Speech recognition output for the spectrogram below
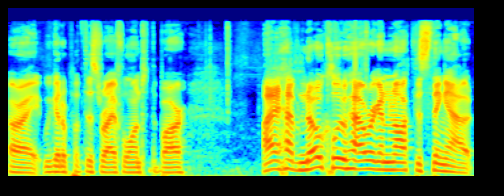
All right, we got to put this rifle onto the bar. I have no clue how we're going to knock this thing out,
